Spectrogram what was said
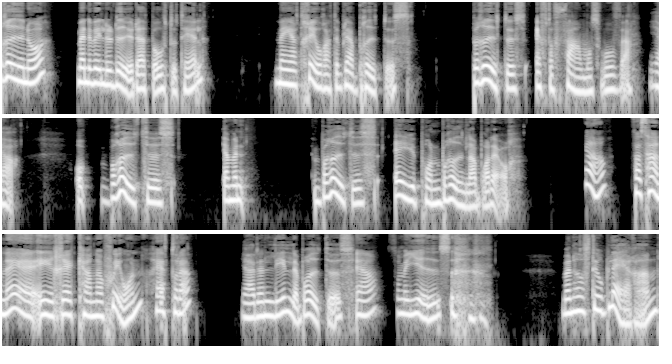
Bruno, men det ville du ju döpa Otto till. Men jag tror att det blir Brutus. Brutus efter farmors vovve. ja. Och Brutus, ja men Brutus är ju på en brun labrador. Ja, fast han är i rekarnation, heter det. Ja, den lille Brutus. Ja, som är ljus. Men hur stor blir han?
